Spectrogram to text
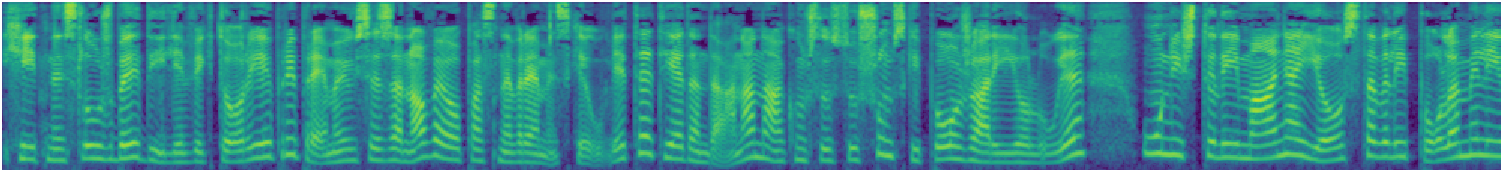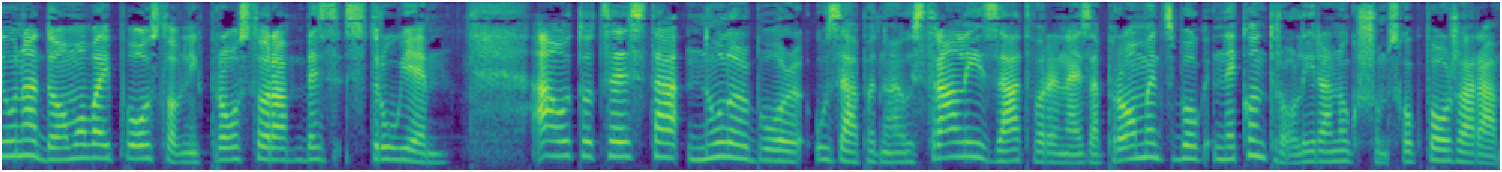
Hitne službe diljem Viktorije pripremaju se za nove opasne vremenske uvjete tjedan dana nakon što su šumski požari i oluje uništili imanja i ostavili pola milijuna domova i poslovnih prostora bez struje. Autocesta Nullarbor u zapadnoj Australiji zatvorena je za promet zbog nekontroliranog šumskog požara.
